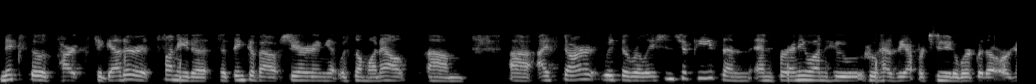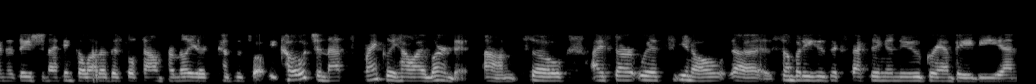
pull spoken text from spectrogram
mix those parts together. It's funny to, to think about sharing it with someone else. Um, uh, I start with the relationship piece, and and for anyone who who has the opportunity to work with our organization, I think a lot of this will sound familiar because it's what we coach, and that's frankly how I learned it. Um, so I start with you know uh, somebody who's expecting a new grandbaby, and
